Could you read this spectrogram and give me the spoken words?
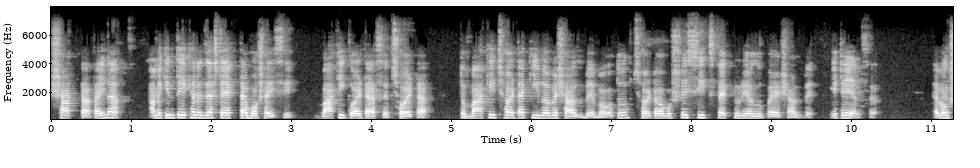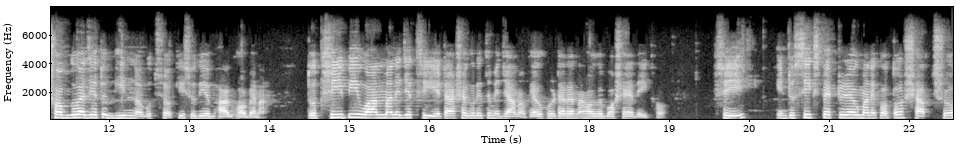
সাতটা, তাই না? আমি কিন্তু এখানে জাস্ট একটা বসাইছি। বাকি কয়টা আছে? ছয়টা। তো বাকি ছয়টা কীভাবে সাজবে বলতো? ছয়টা অবশ্যই সিক্স ফ্যাক্টোরিয়াল উপায়ে সাজবে। এটাই অ্যান্সার এবং সবগুলা যেহেতু ভিন্ন, বুঝছ? কিছু দিয়ে ভাগ হবে না। তো থ্রি পি ওয়ান মানে যে থ্রি এটা আশা করি তুমি জানো। ক্যালকুলেটারে না হলে বসায় দেখো। থ্রি ইন্টু সিক্স ফ্যাক্টোরিয়াল মানে কত? সাতশো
